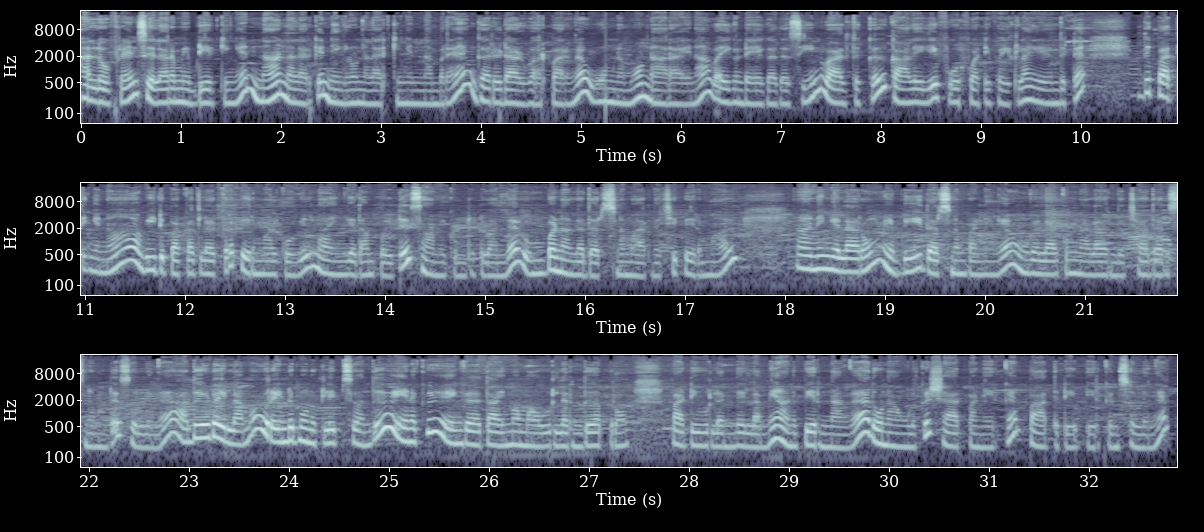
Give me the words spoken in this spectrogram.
Hello friends எல்லாரும் எப்படி இருக்கீங்க? நான் நல்லா இருக்கேன் நீங்களும் நல்லா இருக்கீங்கன்னு நம்புகிறேன் கருடாழ்வார் பாருங்கள் ஓம் நமோ நாராயணா. வைகுண்ட ஏகாதசியின் வாழ்த்துக்கள். காலையிலேயே ஃபோர் ஃபார்ட்டி ஃபைவ்க்கெலாம் எழுந்துட்டேன். இது பார்த்திங்கன்னா வீட்டு பக்கத்தில் இருக்கிற பெருமாள் கோவில். நான் இங்கே தான் போயிட்டு சாமி கும்பிட்டுட்டு வந்தேன். ரொம்ப நல்ல தரிசனமாக இருந்துச்சு பெருமாள். நீங்கள் எல்லோரும் எப்படி தரிசனம் பண்ணீங்க? உங்கள் எல்லாருக்கும் நல்லா இருந்துச்சா? தரிசனம்ன்ட்டு சொல்லுங்கள் அதோடு இல்லாமல் ஒரு ரெண்டு மூணு கிளிப்ஸ் வந்து எனக்கு எங்கள் தாய்மாமா ஊர்லேருந்து அப்புறம் பாட்டி ஊர்லேருந்து எல்லாமே அனுப்பியிருந்தாங்க. அதை நான் உங்களுக்கு ஷேர் பண்ணியிருக்கேன். பார்த்துட்டு எப்படி இருக்குன்னு சொல்லுங்கள்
